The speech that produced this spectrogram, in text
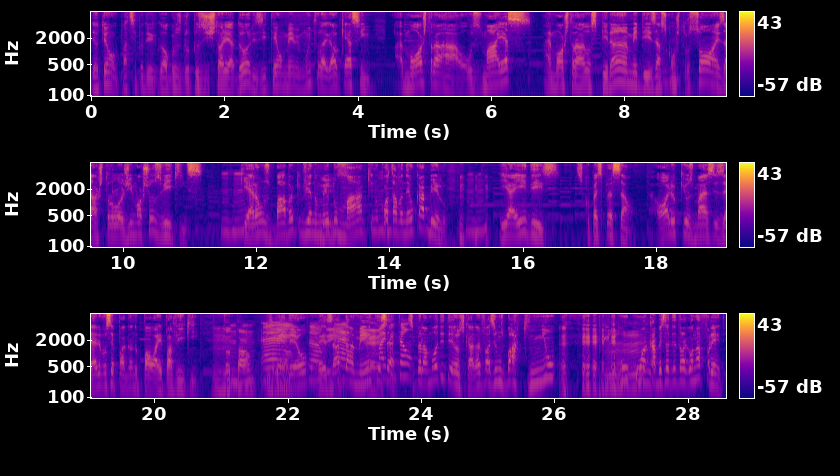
Eu tenho participo de alguns grupos de historiadores e tem um meme muito legal que é assim: mostra os maias, aí mostra as pirâmides, as construções, a astrologia, mostra os vikings. Que eram os bárbaros que viviam no meio do Isso. mar que não cortava nem o cabelo. E aí diz, desculpa a expressão, Olha o que os maias fizeram e você pagando pau aí pra Viking. Total. É, Entendeu? então, Exatamente. é. Mas é- então- se, pelo amor de Deus, cara, fazia uns barquinhos com, com a cabeça de dragão na frente.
